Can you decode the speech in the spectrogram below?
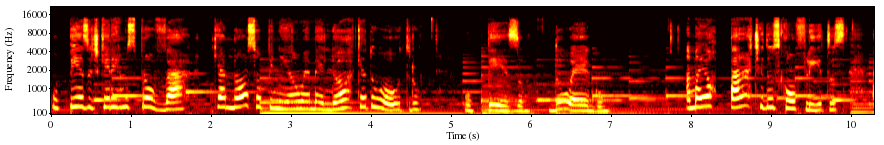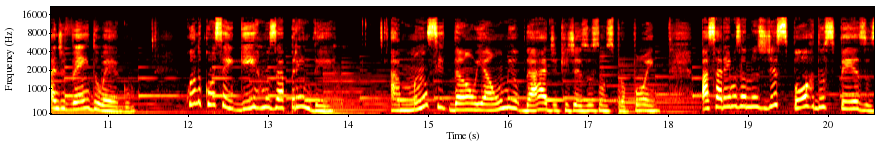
o peso de querermos provar que a nossa opinião é melhor que a do outro, o peso do ego. A maior parte dos conflitos advém do ego. Quando conseguirmos aprender a mansidão e a humildade que Jesus nos propõe, passaremos a nos dispor dos pesos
